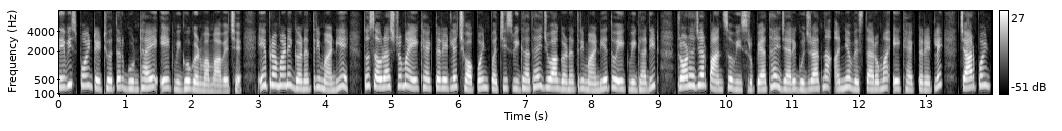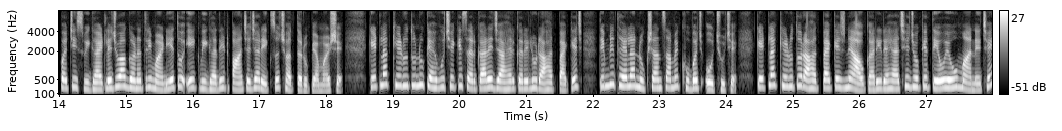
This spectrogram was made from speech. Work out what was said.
ત્રેવીસ પોઈન્ટ અઠ્યોતેર ગુંઠાએ એક વીઘો ગણવામાં આવે છે. એ પ્રમાણે ગણતરી માંડીએ તો સૌરાષ્ટ્રમાં એક હેક્ટર એટલે છ પોઈન્ટ પચીસ વીઘા થાય. જો આ ગણતરી માંડીએ તો એક વીઘા દીઠ ત્રણ હજાર પાંચસો વીસ રૂપિયા થાય, જ્યારે ગુજરાતના અન્ય વિસ્તારોમાં એક હેક્ટર એટલે ચાર પોઈન્ટ પચીસ વીઘા. એટલે જો આ ગણતરી માંડીએ તો એક વીઘા દીઠ પાંચ હજાર એકસો છત્તર રૂપિયા મળશે. કેટલાક ખેડૂતોનું કહેવું છે કે સરકારે જાહેર કરેલું રાહત પેકેજ તેમને થયેલા નુકસાન સામે ખૂબ જ ઓછું છે. કેટલાક ખેડૂતો રાહત પેકેજને આવકારી રહ્યા છે, જો કે તેઓ એવું માને છે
